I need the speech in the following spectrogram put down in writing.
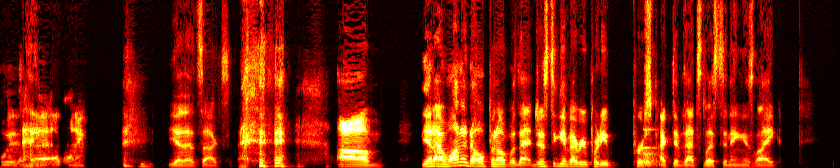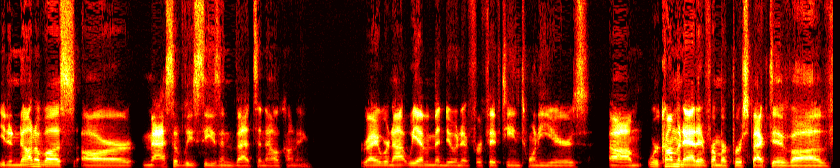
with uh, elk hunting. Yeah, that sucks. um, yet I wanted to open up with that just to give everybody perspective that's listening is like, you know, none of us are massively seasoned vets in elk hunting, right? We're not, we haven't been doing it for 15, 20 years. Um, we're coming at it from a perspective of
